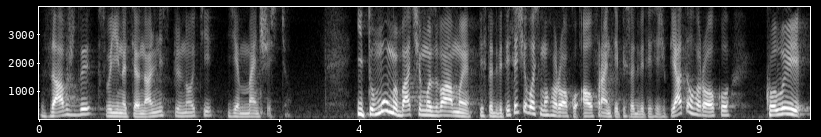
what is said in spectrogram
завжди в своїй національній спільноті є меншістю. І тому ми бачимо з вами після 2008 року, а у Франції після 2005 року, коли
